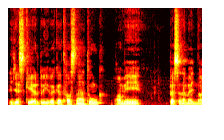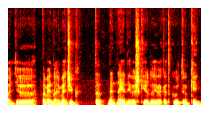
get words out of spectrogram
egyrészt kérdőíveket használtunk, ami persze nem egy nagy, nem egy nagy magic, tehát negyedéves kérdőíveket küldtünk ki,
